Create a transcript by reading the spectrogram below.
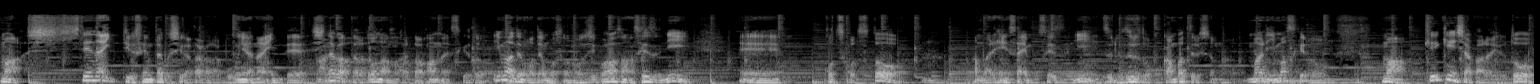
い。まあ、してないっていう選択肢がだから僕にはないんで、しなかったらどうなるのかわかんないですけど、今でもでもその自己破産せずに、えー、コツコツと、あんまり返済もせずに、ずるずると頑張ってる人も周りいますけど、まあ、経験者から言うと、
